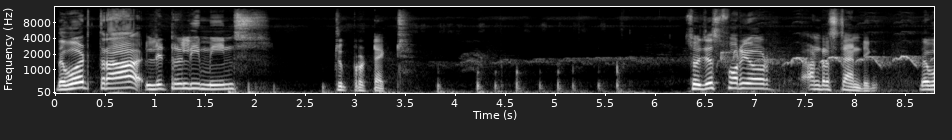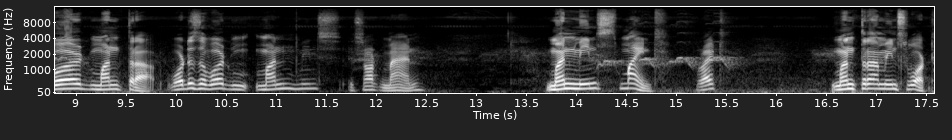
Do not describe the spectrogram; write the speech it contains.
The word tra literally means to protect. So, just for your understanding, the word mantra, what does the word man means? It's not man. Man means mind, right? Mantra means what?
